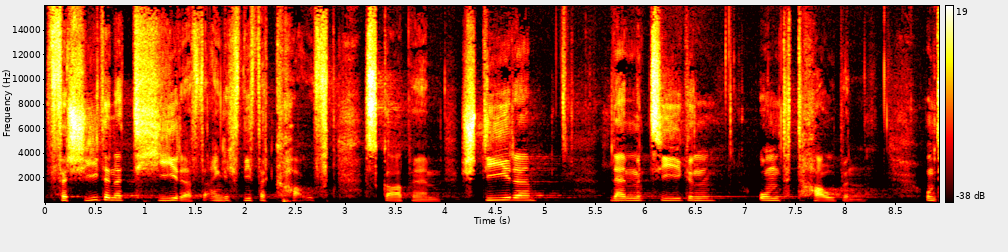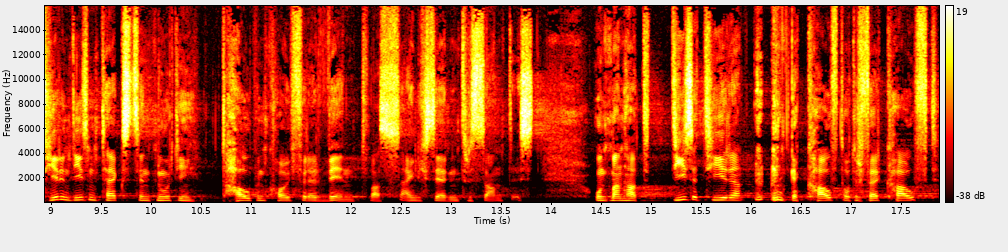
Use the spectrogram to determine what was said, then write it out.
verschiedene Tiere eigentlich wie verkauft. Es gab ähm, Stiere, Lämmerziegen und Tauben. Und hier in diesem Text sind nur die Taubenkäufer erwähnt, was eigentlich sehr interessant ist. Und man hat diese Tiere gekauft oder verkauft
